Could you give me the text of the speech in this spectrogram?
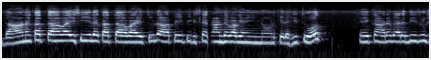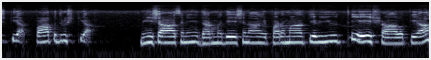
දාන කතාවයි සීල කතාවයි තුල අපේ පිරිස රඳවගෙන ඉන්න ඕන කියලා හිතුවොත් ඒක අර වැරදි දෘෂ්ටියක්, පාප දෘෂ්ටියක්. මේ ශාසනයේ ධර්මදේශනාවේ පරමාර්ථය විය යුත්තේ ඒ ශ්‍රාවකයා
